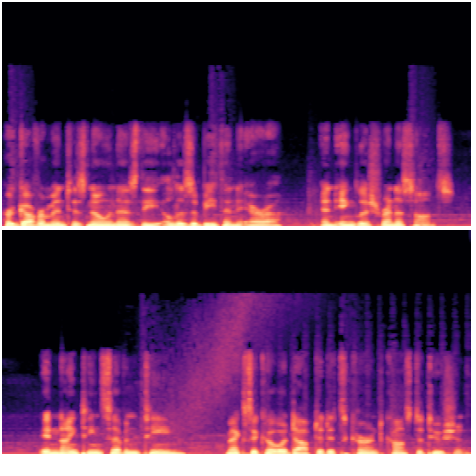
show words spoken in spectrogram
Her government is known as the Elizabethan era and English Renaissance. In 1917, Mexico adopted its current constitution,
